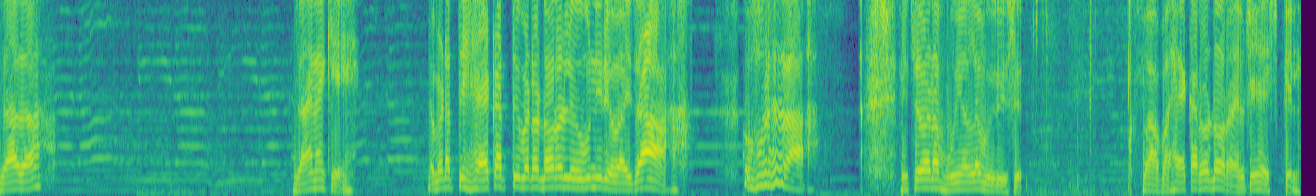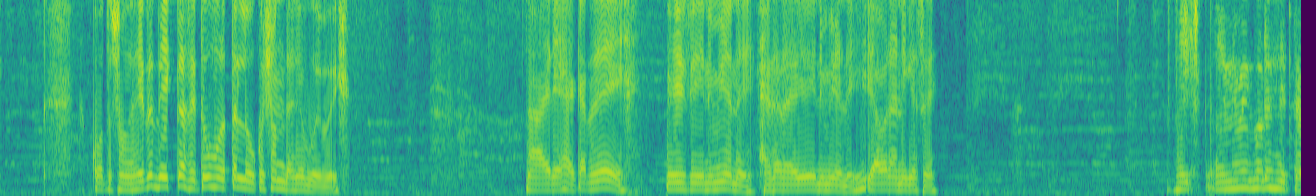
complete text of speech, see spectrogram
যা যা। যায় না কে? বেটা, তুই হ্যাকার তুই বেটা ডরালে উবনি রে ভাই, যা। উপরে যা। এতে বেটা ভুইয়াল্লা বই রয়েছে বাবা হ্যাকারও ডরায়, ওটাই স্কেল কত এই তো দেখতেছে, তো উপরে তার লোকেশন দেখে বই বই। আরে হ্যাকার রে। এই যে এনিমি আনে হ্যাকার এনিমি আনে আবার আনি গেছে। এনিমি করে হেতে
